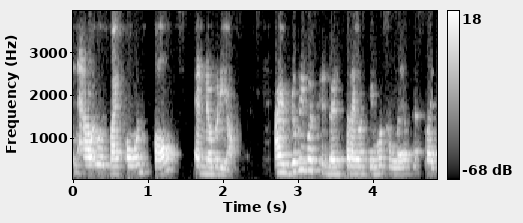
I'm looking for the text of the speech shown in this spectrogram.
and how it was my own fault and nobody else's. I really was convinced that I was able to live this like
